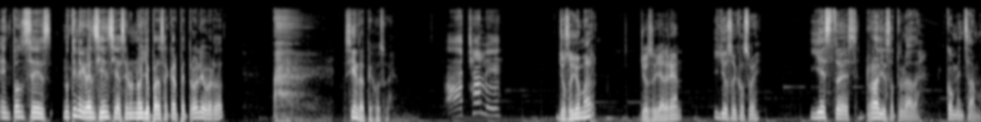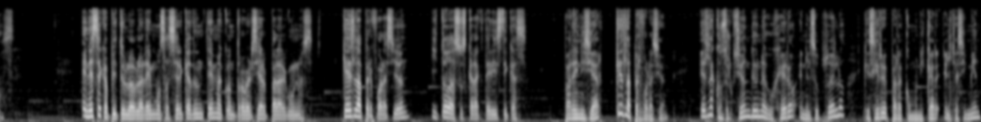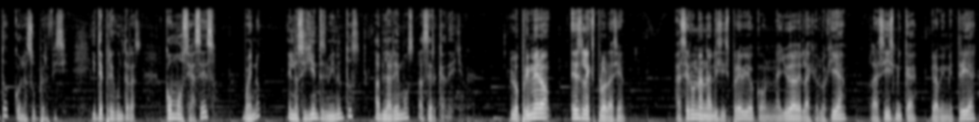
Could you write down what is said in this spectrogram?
Entonces, no tiene gran ciencia hacer un hoyo para sacar petróleo, ¿verdad? Siéntate, Josué. ¡Ah, chale! Yo soy Omar. Yo soy Adrián. Y yo soy Josué. Y esto es Radio Saturada. Comenzamos. En este capítulo hablaremos acerca de un tema controversial para algunos. ¿Qué es la perforación y todas sus características? Para iniciar, ¿qué es la perforación? Es la construcción de un agujero en el subsuelo que sirve para comunicar el yacimiento con la superficie. Y te preguntarás, ¿cómo se hace eso? Bueno, en los siguientes minutos hablaremos acerca de ello. Lo primero es la exploración. Hacer un análisis previo con ayuda de la geología, la sísmica, gravimetría,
